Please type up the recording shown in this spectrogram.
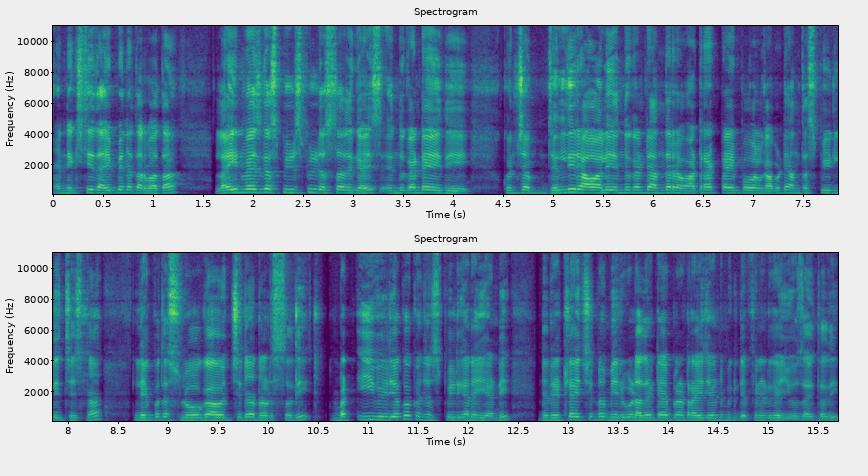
అండ్ నెక్స్ట్ ఇది అయిపోయిన తర్వాత లైన్ వైజ్గా స్పీడ్ స్పీడ్ వస్తుంది గైస్. ఎందుకంటే ఇది కొంచెం జల్దీ రావాలి ఎందుకంటే అందరూ అట్రాక్ట్ అయిపోవాలి కాబట్టి అంత స్పీడ్లు ఇచ్చేసిన లేకపోతే స్లోగా వచ్చినా నడుస్తుంది. బట్ ఈ వీడియోకు కొంచెం స్పీడ్గానే ఇవ్వండి నేను ఎట్లా ఇచ్చినో మీరు కూడా అదే టైప్లో ట్రై చేయండి మీకు డెఫినెట్గా యూజ్ అవుతుంది.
